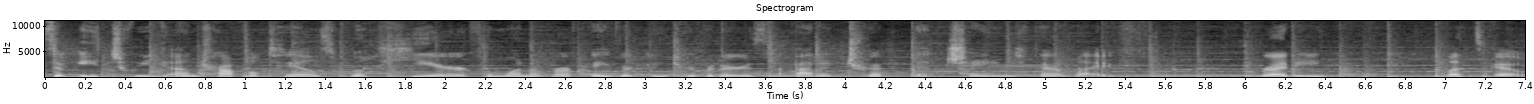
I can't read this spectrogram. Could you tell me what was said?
So each week on Travel Tales, we'll hear from one of our favorite contributors about a trip that changed their life. Ready? Let's go.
